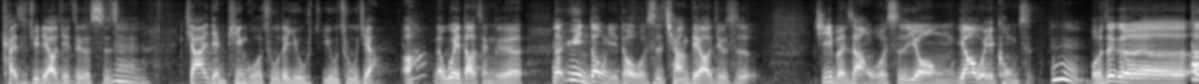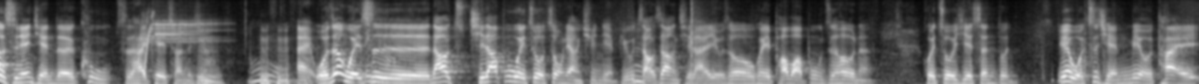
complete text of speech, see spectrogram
开始去了解这个食材，加一点苹果醋的油油醋酱啊，那味道整个那运动里头我是强调就是。基本上我是用腰围控制，嗯，我这个二十年前的裤子还可以穿得下，嗯，哎，我认为是，然后其他部位做重量训练，比如早上起来有时候会跑跑步之后呢，会做一些深蹲，因为我之前没有太，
